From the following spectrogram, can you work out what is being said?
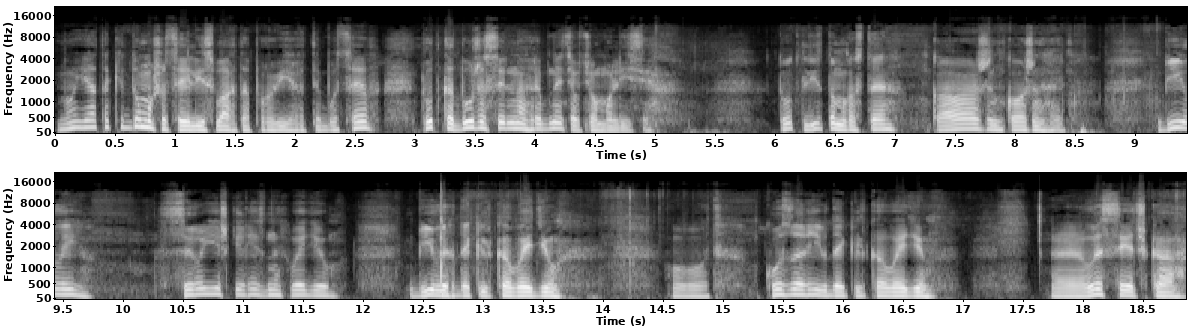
Ну, я так і думав, що цей ліс варто провірити, бо це тут дуже сильна грибниця в цьому лісі. Тут літом росте кожен кожен гриб. Білий, сироїшки різних видів, білих декілька видів, от, козарів декілька видів, лисичка,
